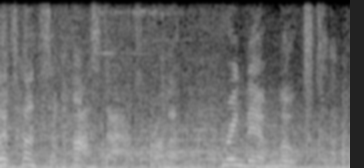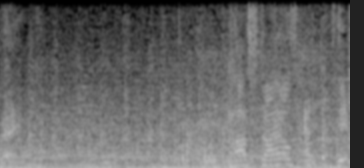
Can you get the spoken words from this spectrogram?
Let's hunt some hostiles, brother. Bring their motes to the bank. Hostiles at the pit.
